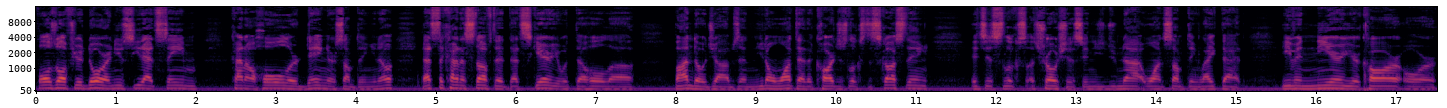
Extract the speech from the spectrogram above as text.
falls off your door and you see that same kind of hole or ding or something you know? That's the kind of stuff that that's scary with the whole uh bondo jobs and you don't want that. The car just looks disgusting. It just looks atrocious and you do not want something like that even near your car or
